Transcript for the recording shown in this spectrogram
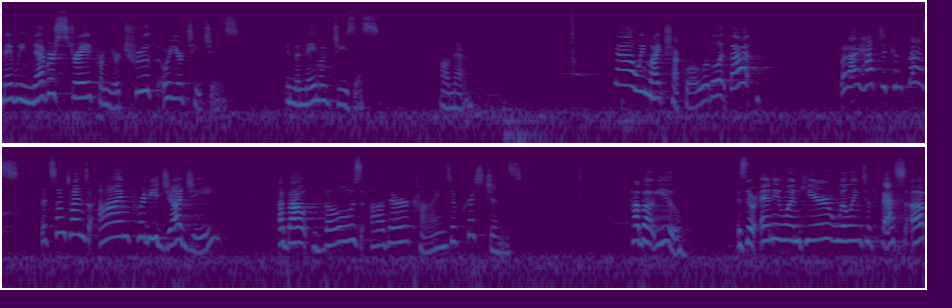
May we never stray from your truth or your teachings. In the name of Jesus, amen. Now, we might chuckle a little at that, but I have to confess that sometimes I'm pretty judgy about those other kinds of Christians. How about you? Is there anyone here willing to fess up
